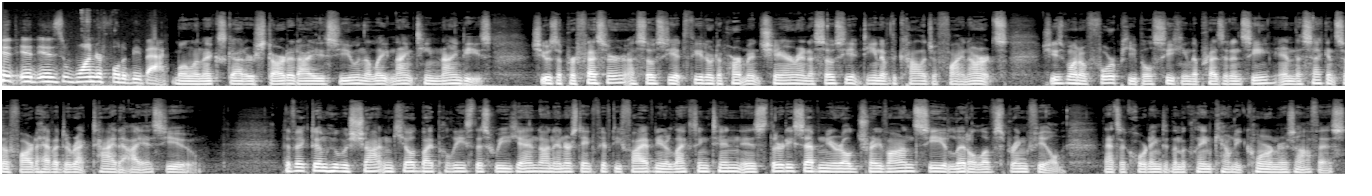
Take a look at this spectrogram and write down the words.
it, it is wonderful to be back. Mullenix got her start at ISU in the late 1990s. She was a professor, associate theater department chair, and associate dean of the College of Fine Arts. She's one of four people seeking the presidency and the second so far to have a direct tie to ISU. The victim, who was shot and killed by police this weekend on Interstate 55 near Lexington, is 37 year old Trayvon C. Little of Springfield. That's according to the McLean County Coroner's Office.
